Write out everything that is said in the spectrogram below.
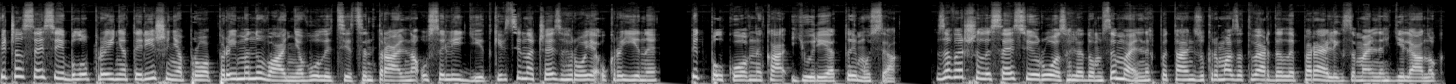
Під час сесії було прийнято рішення про перейменування вулиці Центральна у селі Дітківці на честь Героя України підполковника Юрія Тимуся. Завершили сесію розглядом земельних питань, зокрема, затвердили перелік земельних ділянок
